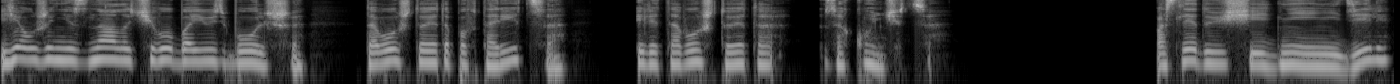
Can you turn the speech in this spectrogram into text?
Я уже не знала, чего боюсь больше — того, что это повторится, или того, что это закончится. Последующие дни и недели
